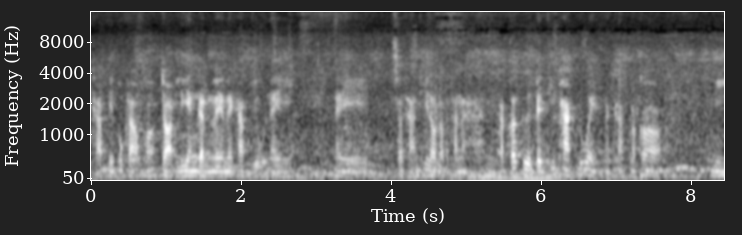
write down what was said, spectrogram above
นะครับนี่พวกเราก็จอดเรียงกันเลยนะครับ อยู่ในในสถานที่เรารับประทานอาหารนะครับ ก็คือเป็นที่พักด้วยนะครับ แล้วก็มี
